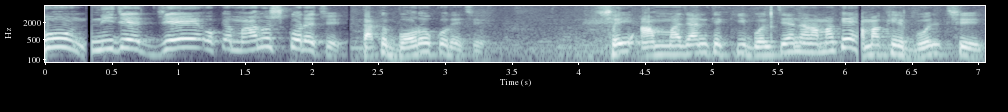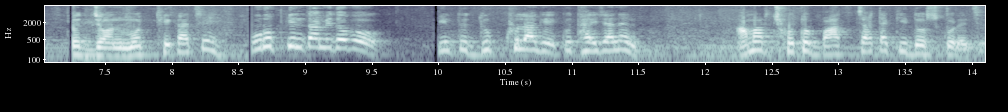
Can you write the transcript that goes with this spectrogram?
বোন নিজে যে ওকে মানুষ করেছে, তাকে বড় করেছে। সেই আম্মাজানকে কি বলছে না আমাকে? আমাকে বলছে, তোর জন্ম ঠিক আছে? প্রুফ কিন্তু আমি দেবো। কিন্তু দুঃখ লাগে, কোথায় জানেন? আমার ছোট বাচ্চাটা কি দোষ করেছে?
